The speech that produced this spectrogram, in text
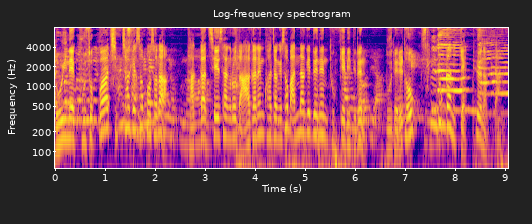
노인의 구속과 집착에서 벗어나 바깥 세상으로 나아가는 과정에서 만나게 되는 도깨비들은 무대를 더욱 생동감 있게 표현합니다.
